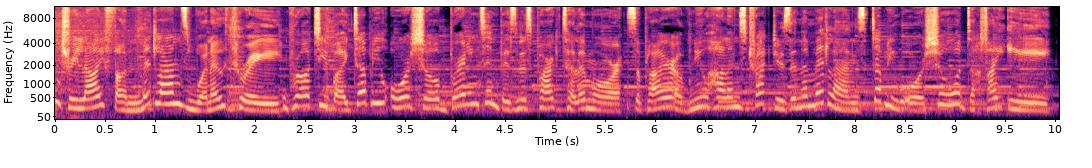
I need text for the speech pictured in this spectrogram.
Country Life on Midlands 103. Brought to you by W. Orshaw Burlington Business Park Tullamore, supplier of New Holland's tractors in the Midlands. WOrshaw.ie.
